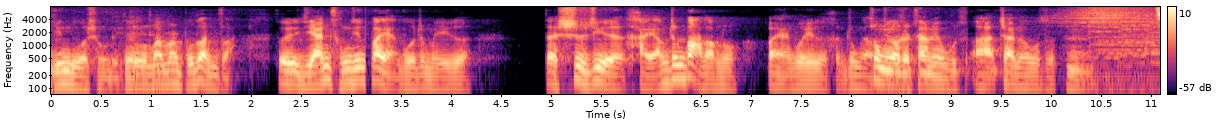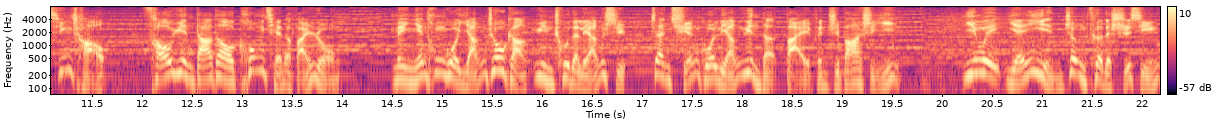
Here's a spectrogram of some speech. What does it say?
英国手里，就是慢慢不断转。所以盐曾经扮演过这么一个，在世界海洋争霸当中扮演过一个很重要重要的战略物资啊，战略物资。嗯，清朝。漕运达到空前的繁荣，每年通过扬州港运出的粮食占全国粮运的百分之八十一。因为盐引政策的实行，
